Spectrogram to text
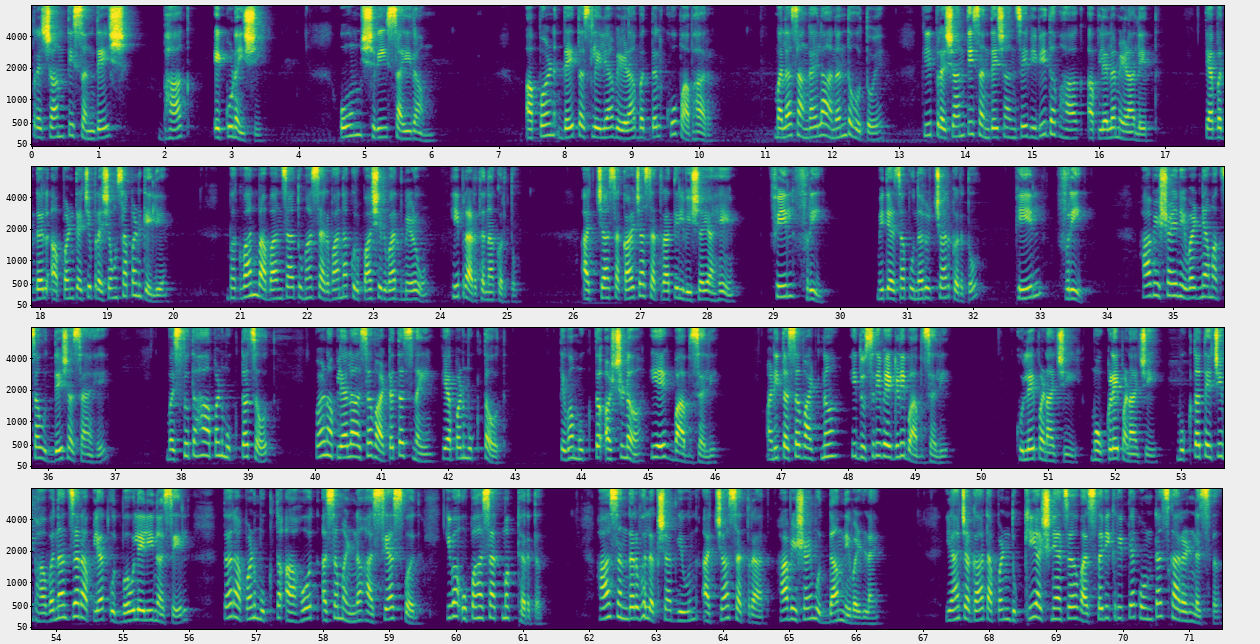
प्रशांती संदेश भाग एकोणऐंशी. ओम श्री साईराम. आपण देत असलेल्या वेळाबद्दल खूप आभार. मला सांगायला आनंद होतोय की प्रशांती संदेशांचे विविध भाग आपल्याला मिळालेत. त्याबद्दल आपण त्याची प्रशंसा पण केली आहे भगवान बाबांचा तुम्हा सर्वांना कृपाशीर्वाद मिळो ही प्रार्थना करतो. आजच्या सकाळच्या सत्रातील विषय आहे फील फ्री मी त्याचा पुनरुच्चार करतो. फील फ्री हा विषय निवडण्यामागचा उद्देश असा आहे. वस्तुत आपण मुक्तच आहोत पण आपल्याला असं वाटतच नाही की आपण मुक्त आहोत. तेव्हा मुक्त असणं ही एक बाब झाली. आणि तसं वाटणं ही दुसरी वेगळी बाब झाली. खुलेपणाची मोकळेपणाची मुक्ततेची भावनाच जर आपल्यात उद्भवलेली नसेल तर आपण मुक्त आहोत असं म्हणणं हास्यास्पद किंवा उपहासात्मक ठरतं. हा संदर्भ लक्षात घेऊन आजच्या सत्रात हा विषय मुद्दाम निवडला आहे या जगात आपण दुःखी असण्याचं वास्तविकरित्या कोणतंच कारण नसतं.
